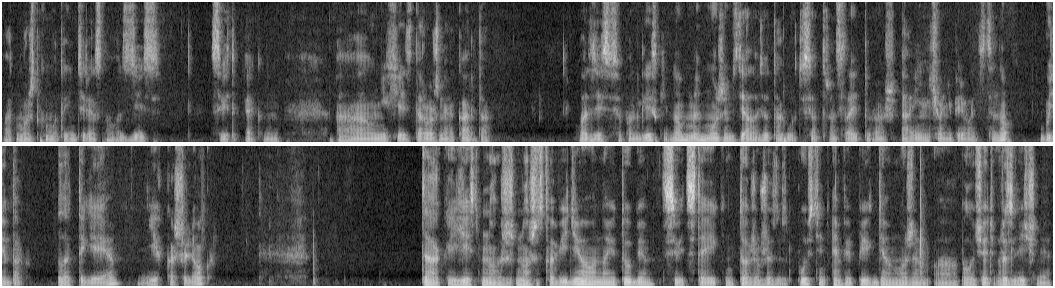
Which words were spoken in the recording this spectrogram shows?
Вот, может кому-то интересно, вот здесь Sweet Economy. А, у них есть дорожная карта. Вот здесь все по-английски, но мы можем сделать вот так вот, все, Translate to Rush. Да, и ничего не переводится, но будем так. Было TGE, их кошелек. Так, есть множество видео на ютубе, Sweet Staking тоже уже запустен, MVP, где мы можем а, получать различные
